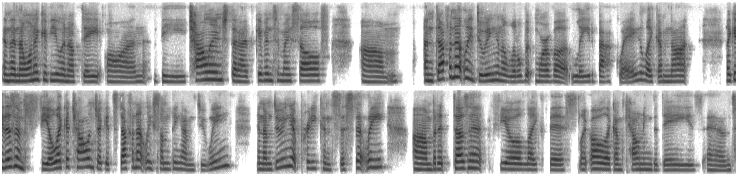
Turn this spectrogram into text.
And then I want to give you an update on the challenge that I've given to myself. Um, I'm definitely doing in a little bit more of a laid back way. Like I'm not like it doesn't feel like a challenge. Like it's definitely something I'm doing and I'm doing it pretty consistently. Um, but it doesn't feel like this, like, oh, like I'm counting the days and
